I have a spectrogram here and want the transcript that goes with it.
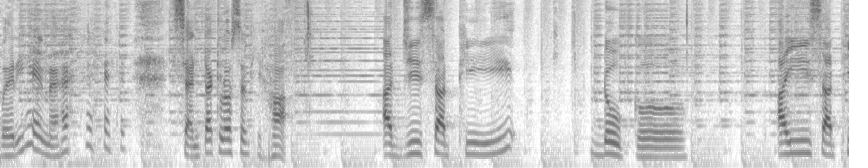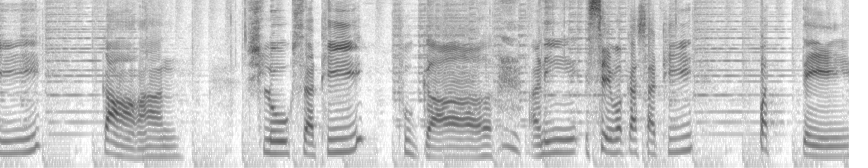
बरी आहे ना. सॅन्टा क्लॉजसाठी हा. आजीसाठी डोकं आईसाठी कान श्लोकसाठी फुगा आणि सेवकासाठी पत्ते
